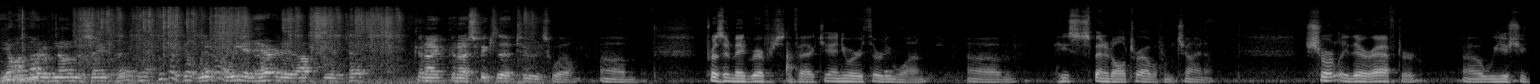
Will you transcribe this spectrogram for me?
Yeah, No, we I'm would have known the same thing. We, we inherited obsolete tests. Can I, can I speak to that too as well? Um, President made reference to the fact, January 31, um, he suspended all travel from China. Shortly thereafter, uh, we issued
